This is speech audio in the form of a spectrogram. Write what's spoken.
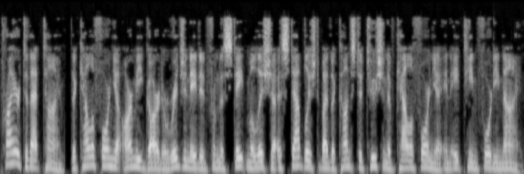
Prior to that time, the California Army Guard originated from the state militia established by the Constitution of California in 1849.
